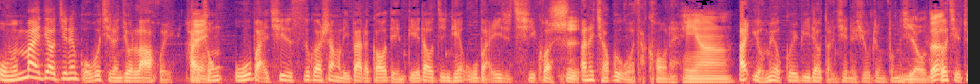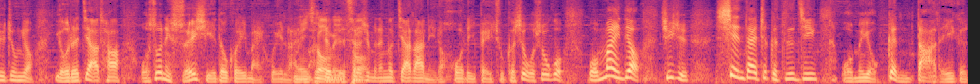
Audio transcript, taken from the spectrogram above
我们卖掉，今天果不其然就拉回，还从五百七十四块上个礼拜的高点跌到今天五百一十七块。是，啊，那乔贵我咋扣呢？哎呀，啊，有没有规避掉短线的修正风险？有的，而且最重要，有的价差，我说你随时都可以买回来，没错，对不对？这是不是能够加大你的获利倍数？可是我说过，我卖掉，其实现在这个资金，我们有更大的一个，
